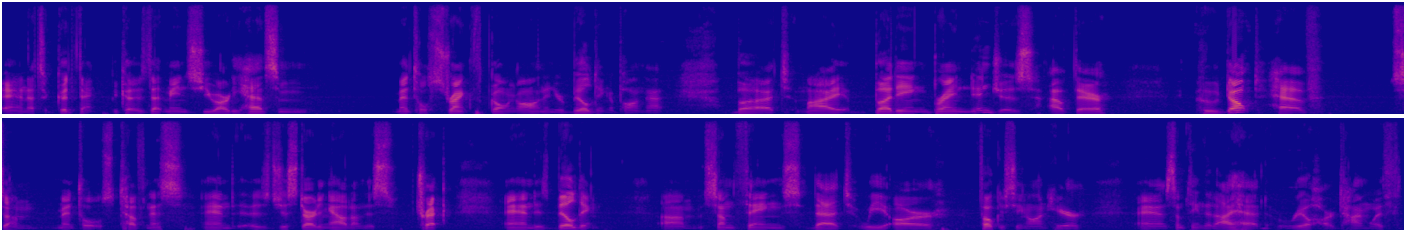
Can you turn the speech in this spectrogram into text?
And that's a good thing because that means you already have some mental strength going on and you're building upon that. But my budding brain ninjas out there who don't have some mental toughness and is just starting out on this trek and is building um, some things that we are focusing on here and something that I had a real hard time with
